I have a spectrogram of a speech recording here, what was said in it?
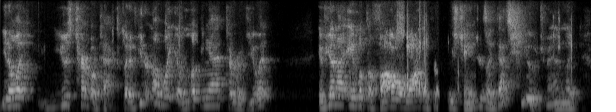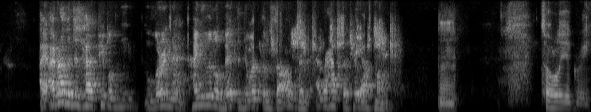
You know what? Use TurboTax. But if you don't know what you're looking at to review it, if you're not able to follow along with these changes, like that's huge, man. Like I, I'd rather just have people learn that tiny little bit to do it themselves than ever have to pay off money. Mm. Totally agree.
